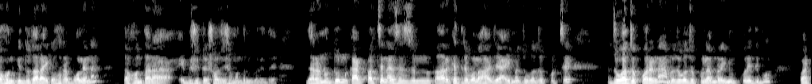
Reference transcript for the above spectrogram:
তখন কিন্তু তারা এই কথাটা বলে না। তখন তারা এই বিষয়টা সহজে সমাধান করে দেয়। যারা নতুন কার্ড পাচ্ছে না এসএস জন্য তাদের ক্ষেত্রে বলা হয় যে, আইমা যোগাযোগ করছে। যোগাযোগ করে না, আমরা যোগাযোগ করলে আমরা রিমুভ করে দিব বাট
